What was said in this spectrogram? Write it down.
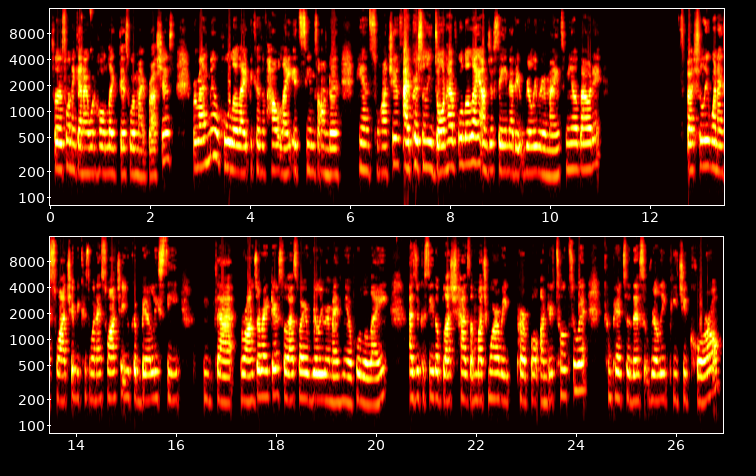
So this one again I would hold like this with my brushes. Reminds me of Hoola Lite because of how light it seems on the hand swatches. I personally don't have Hoola Lite. I'm just saying that it really reminds me about it especially when I swatch it because when I swatch it you could barely see that bronzer right there so that's why it really reminds me of Hoola Lite. As you can see the blush has a much more of a purple undertone to it compared to this really peachy coral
